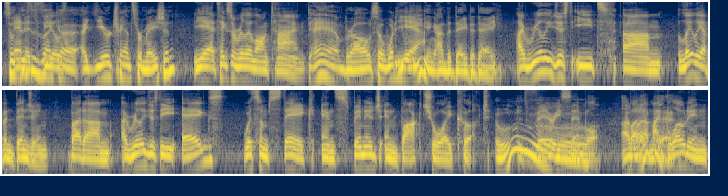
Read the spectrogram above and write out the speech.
So and this is feels- like a, a year transformation. yeah, it takes a really long time. Damn, bro. So what are you Yeah. eating on the day to day? I really just eat. Um, lately, I've been binging, but um, I really just eat eggs with some steak and spinach and bok choy cooked. it's very simple. I but uh, like my that. bloating,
